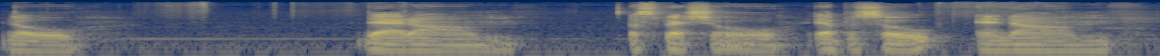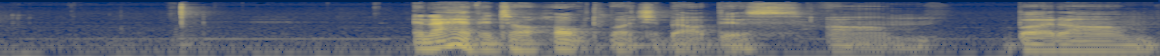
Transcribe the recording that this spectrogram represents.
no, that um, a special episode, and um, and I haven't talked much about this, um, but um,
